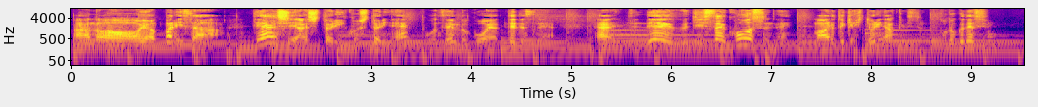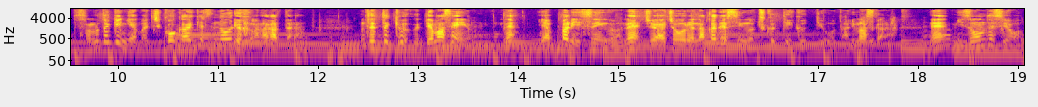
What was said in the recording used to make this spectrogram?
あのー、やっぱりさ、手足足取り腰取りね、こう全部こうやってですね。で、実際コースね、回るときは一人なわけですよ。孤独ですよ。その時にやっぱ自己解決能力がなかったら、絶対出ませんよ。ね。やっぱりスイングをね、18ホールの中でスイングを作っていくっていうことありますから。ね。水温ですよ。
